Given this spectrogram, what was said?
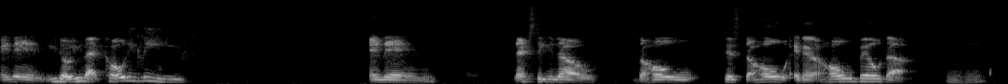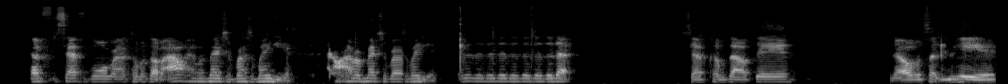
And then you know you let Cody leave, and then next thing you know, the whole just the whole and then the whole build up. Mm-hmm. Seth, Seth going around talking about, I don't have a match at WrestleMania. I don't have a match at WrestleMania. Seth comes out there, and all of a sudden you hear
